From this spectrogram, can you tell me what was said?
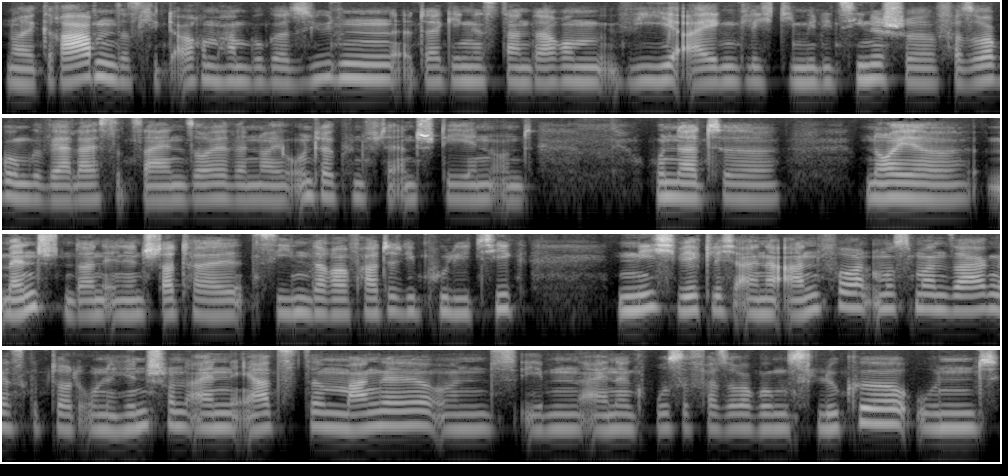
Neugraben, das liegt auch im Hamburger Süden. Da ging es dann darum, wie eigentlich die medizinische Versorgung gewährleistet sein soll, wenn neue Unterkünfte entstehen und hunderte neue Menschen dann in den Stadtteil ziehen. Darauf hatte die Politik nicht wirklich eine Antwort, muss man sagen. Es gibt dort ohnehin schon einen Ärztemangel und eben eine große Versorgungslücke und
